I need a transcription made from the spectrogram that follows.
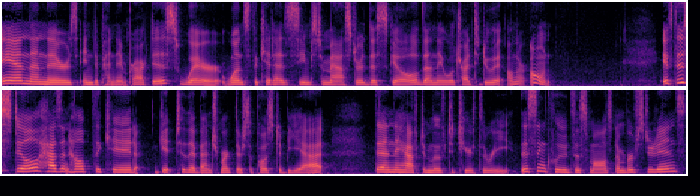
And then there's independent practice, where once the kid has seems to master this skill, then they will try to do it on their own. If this still hasn't helped the kid get to the benchmark they're supposed to be at, then they have to move to tier three. This includes the smallest number of students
